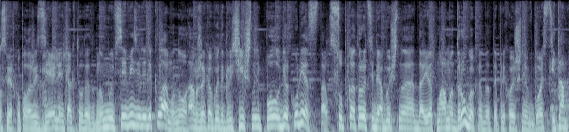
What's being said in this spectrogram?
Сверху положить зелень, как тут это. Ну, мы все видели рекламу, но там же какой-то гречишный полугеркулес. Там суп, который тебе обычно дает мама друга, когда ты приходишь к ней в гости. И там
